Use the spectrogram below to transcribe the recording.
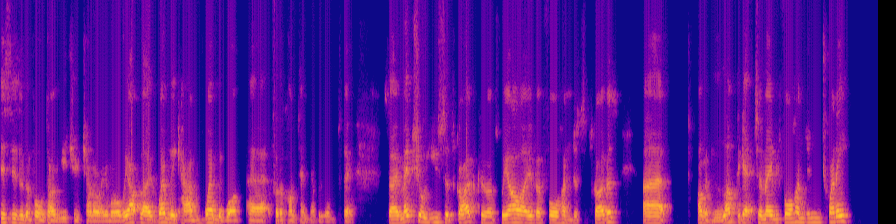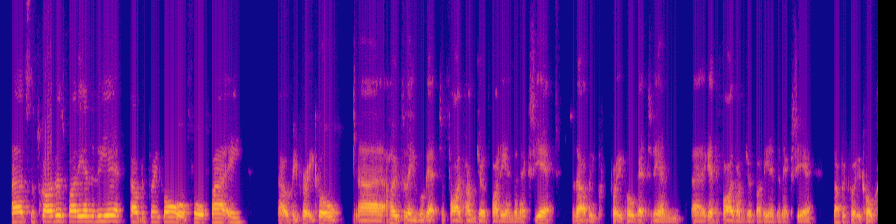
This isn't a full time YouTube channel anymore. We upload when we can, when we want, uh, for the content that we want to do. So make sure you subscribe because we are over 400 subscribers. Uh, I would love to get to maybe 420 uh, subscribers by the end of the year. That would be pretty cool, or 430. That would be pretty cool. Uh, hopefully, we'll get to 500 by the end of next year. So that would be pretty cool. Get to the end, uh, get to 500 by the end of next year. That'd be pretty cool.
